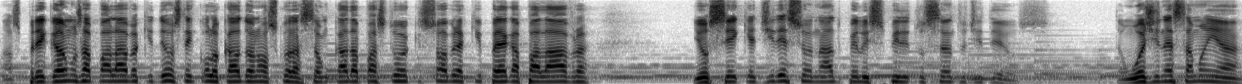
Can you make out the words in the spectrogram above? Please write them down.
Nós pregamos a palavra que Deus tem colocado no nosso coração. Cada pastor que sobe aqui prega a palavra. E eu sei que é direcionado pelo Espírito Santo de Deus. Então hoje, nessa manhã,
